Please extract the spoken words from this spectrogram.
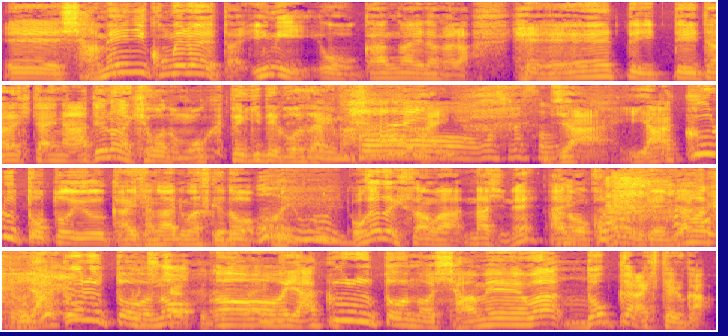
えー、社名に込められた意味を考えながら、へーって言っていただきたいなというのが今日の目的でございます。はい。はい、面白そう。じゃあ、ヤクルトという会社がありますけど、はいはい、岡崎さんはなしね。あの、答える権利は。ヤクルトの、ヤクルトの社名はどっから来てるか。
